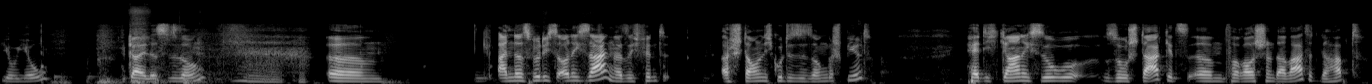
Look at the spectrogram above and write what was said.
Jojo. Geile Saison. Ähm, anders würde ich es auch nicht sagen. Also ich finde, erstaunlich gute Saison gespielt. Hätte ich gar nicht so, so stark jetzt ähm, vorausschauend erwartet gehabt.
